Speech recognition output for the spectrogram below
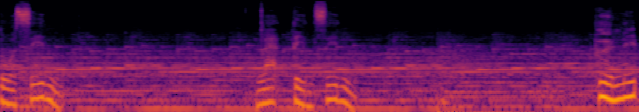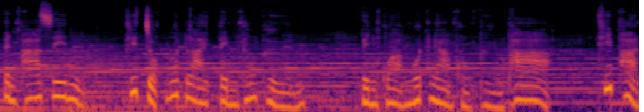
ตัวสิ้น และตีนสิ้น ผืนนี้เป็นผ้าสิ้น ที่จกลวดลายเต็มทั้งผืน เป็นความงดงามของผืนผ้า ที่ผ่าน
